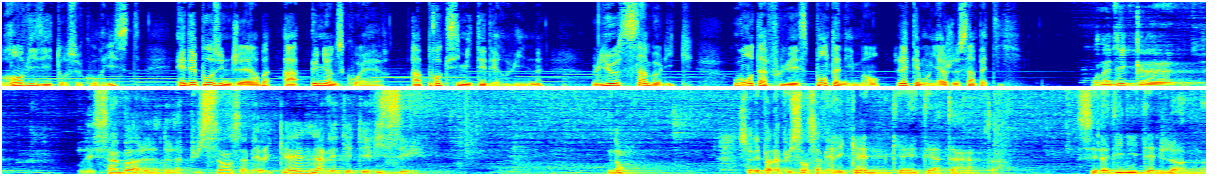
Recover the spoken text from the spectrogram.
rend visite aux secouristes et dépose une gerbe à Union Square, à proximité des ruines, lieu symbolique où ont afflué spontanément les témoignages de sympathie. On a dit que les symboles de la puissance américaine avaient été visés. Non. Ce n'est pas la puissance américaine qui a été atteinte. C'est la dignité de l'homme.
